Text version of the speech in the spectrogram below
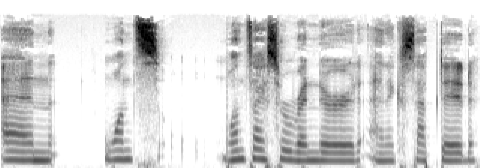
And once once I surrendered and accepted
